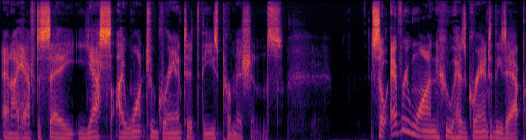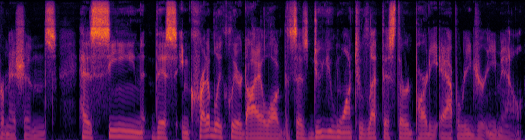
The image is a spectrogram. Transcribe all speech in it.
and I have to say, "Yes, I want to grant it these permissions." So everyone who has granted these app permissions has seen this incredibly clear dialogue that says, "Do you want to let this third-party app read your email?"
